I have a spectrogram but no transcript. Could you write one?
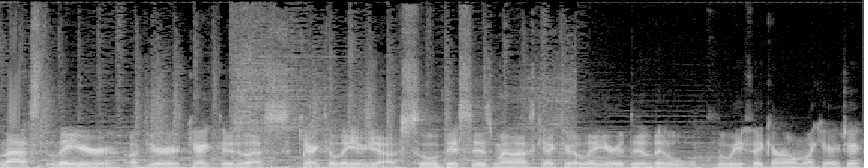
last layer of your character, the last character layer you have. So this is my last character layer, the little glowy effect around my character.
